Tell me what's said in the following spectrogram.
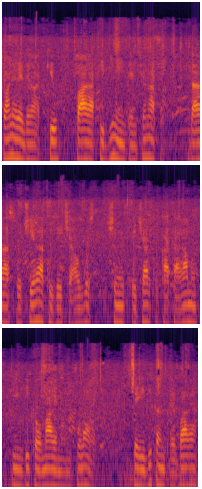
Persoanele de la Q par a fi bine intenționate, dar asocierea cu 10 august și în special cu Cataramă indică o mare manipulare. Se ridică întrebarea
